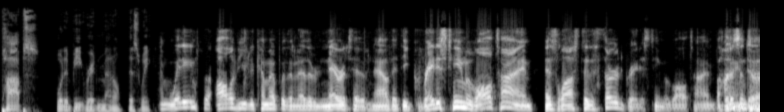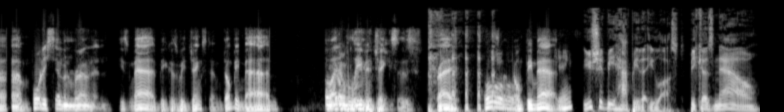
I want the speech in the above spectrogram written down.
Pops would have beat Reardon Metal this week. I'm waiting for all of you to come up with another narrative now that the greatest team of all time has lost to the third greatest team of all time behind Listen to uh, him. 47 Ronin. He's mad because we jinxed him. Don't be mad. Oh, We I don't believe in in jinxes. Right. Oh, Don't be mad. Jinx. You should be happy that you lost because now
